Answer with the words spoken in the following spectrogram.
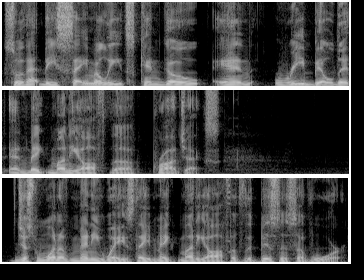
so that these same elites can go and rebuild it and make money off the projects. Just one of many ways they make money off of the business of war.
